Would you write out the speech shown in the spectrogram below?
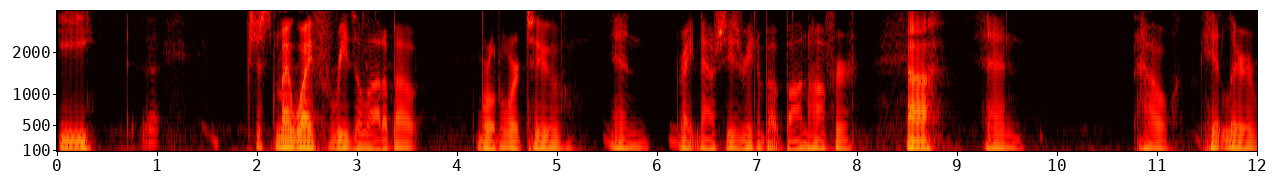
E. Just my wife reads a lot about World War II, and right now she's reading about Bonhoeffer Uh, and how Hitler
